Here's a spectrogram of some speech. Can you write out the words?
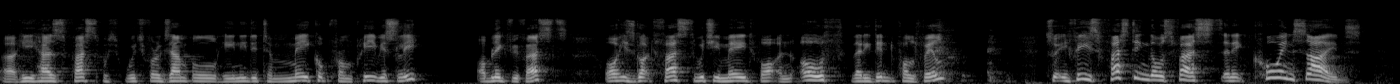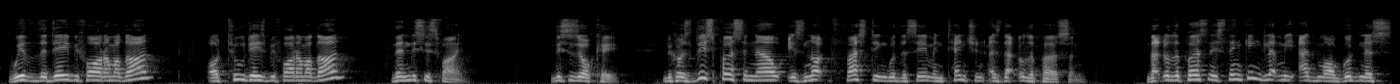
uh, he has fasts which, which, for example, he needed to make up from previously, obligatory fasts, or he's got fasts which he made for an oath that he didn't fulfill. So if he's fasting those fasts and it coincides with the day before Ramadan or two days before Ramadan, then this is fine. This is okay. Because this person now is not fasting with the same intention as that other person. That other person is thinking, let me add more goodness,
